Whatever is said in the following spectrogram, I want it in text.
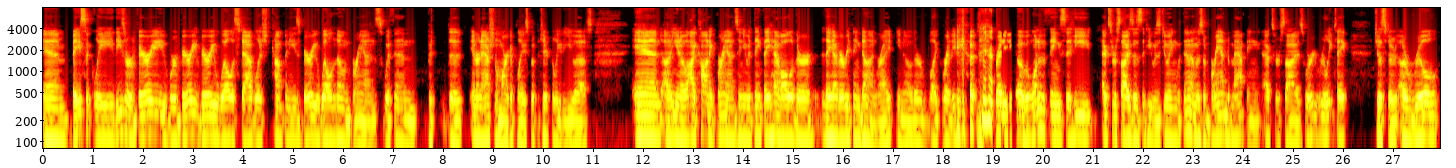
And basically, these are very were very very well established companies, very well known brands within the international marketplace, but particularly the U.S and uh, you know iconic brands and you would think they have all of their they have everything done right? You know they're like ready to go ready to go. But one of the things that he exercises that he was doing with them is a brand mapping exercise where you really take just a, a real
